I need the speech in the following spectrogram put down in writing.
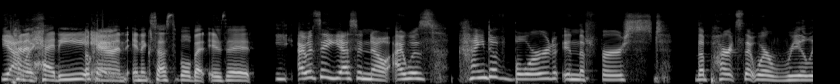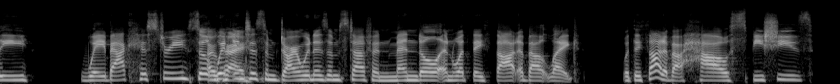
yeah, kind of like- heady okay. and inaccessible. But is it? I would say yes and no. I was kind of bored in the first, the parts that were really way back history. So it went into some Darwinism stuff and Mendel and what they thought about like what they thought about how species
